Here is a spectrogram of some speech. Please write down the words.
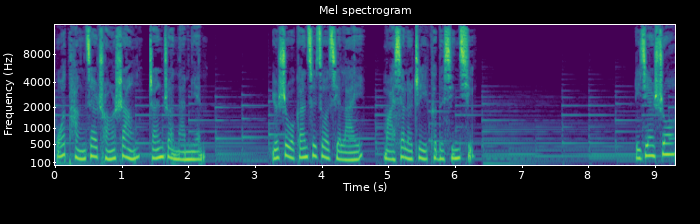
我躺在床上辗转难眠。于是我干脆坐起来，码下了这一刻的心情。李健说，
